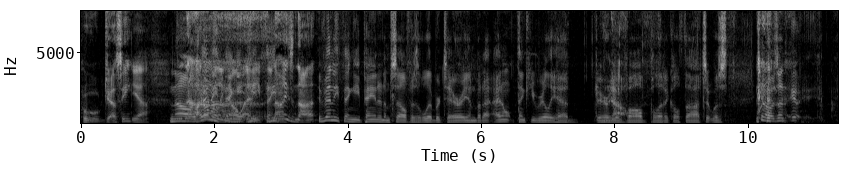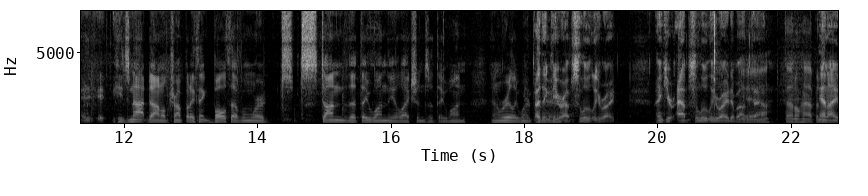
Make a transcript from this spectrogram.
Who Jesse? Yeah. No, No, I don't really anything, know he- anything. No, he's not. If anything, he painted himself as a libertarian, but I, I don't think he really had very No. evolved political thoughts. It was, you know, it was an, it, it, it- he's not Donald Trump, but I think both of them were s- stunned that they won the elections that they won, and really weren't. I think that you're absolutely right. I think you're absolutely right about Yeah, that. that'll happen. And I,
